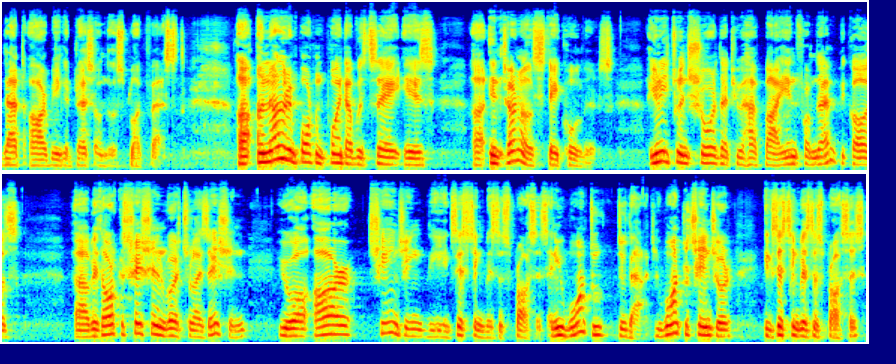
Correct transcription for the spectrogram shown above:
that are being addressed on those plugfests. Uh, another important point I would say is uh, internal stakeholders. You need to ensure that you have buy-in from them because with orchestration and virtualization, you are changing the existing business process. And you want to do that. You want to change your existing business process.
